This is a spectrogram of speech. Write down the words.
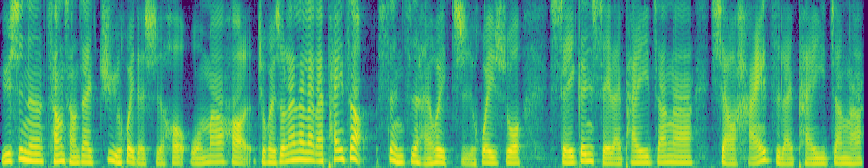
于是呢，常常在聚会的时候，我妈哈就会说：“来来来来拍照。”甚至还会指挥说：“谁跟谁来拍一张啊？小孩子来拍一张啊？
